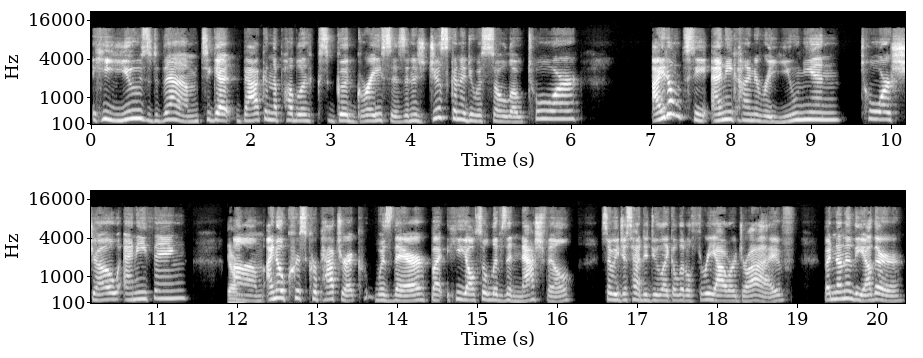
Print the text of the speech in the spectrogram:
he used them to get back in the public's good graces and is just going to do a solo tour. I don't see any kind of reunion tour, show, anything. Yeah. Um, I know Chris Kirkpatrick was there, but he also lives in Nashville. So we just had to do like a little three hour drive, but none of the other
